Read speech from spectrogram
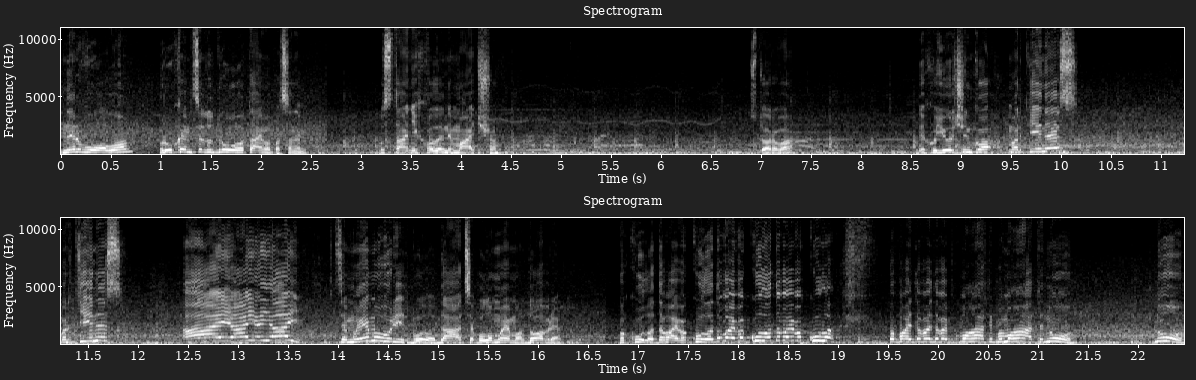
нервово. Рухаємося до другого тайму, пацани. Останні хвилини матчу. Здорово. Тихо, Юрченко. Мартінес. Мартінес. Ай-ай-ай-ай! Це мимо воріт було? Да, це було мимо. Добре. Вакула, давай, Вакула, давай, Вакула, давай, Вакула! Давай, давай, давай, помагати, помагати, ну! Ну!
